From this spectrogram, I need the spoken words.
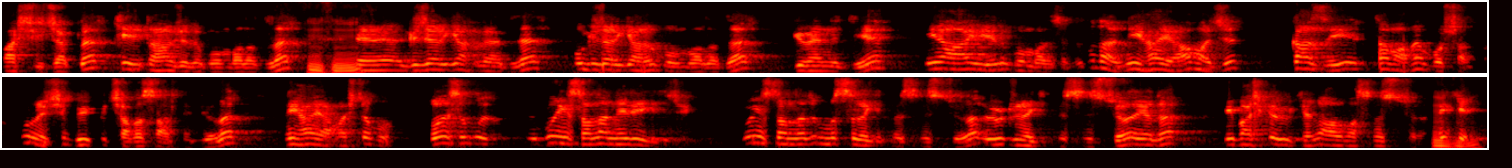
başlayacaklar ki daha önce de bombaladılar. Ee, güzergah verdiler. O güzergahı bombaladılar güvenli diye. Yine aynı yeri bombalayacaklar. Bunlar nihai amacı Gazze'yi tamamen boşaltmak. Bunun için büyük bir çaba sarf ediyorlar. Nihai amaç da bu. Dolayısıyla bu, bu insanlar nereye gidecek? Bu insanların Mısır'a gitmesini istiyorlar, Ürdün'e gitmesini istiyorlar ya da bir başka ülkenin almasını istiyorlar. Peki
